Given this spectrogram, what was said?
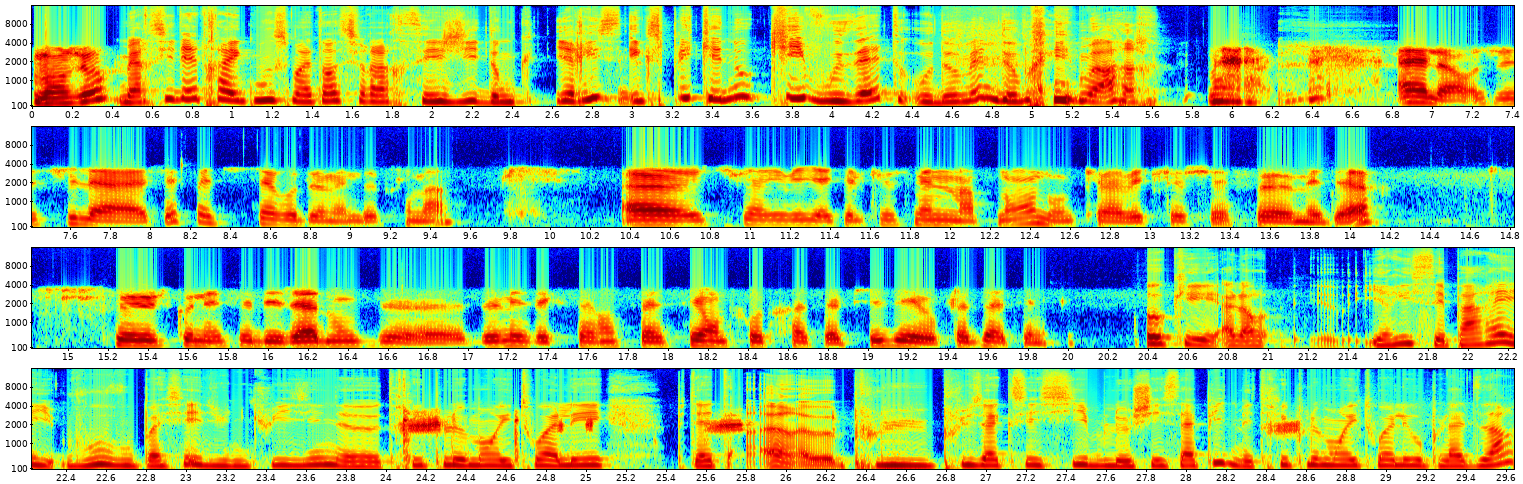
Bonjour. Merci d'être avec nous ce matin sur RCJ. Donc, Iris, expliquez-nous qui vous êtes au domaine de Primar. Alors, je suis la chef pâtissière au domaine de Prima. Euh, je suis arrivée il y a quelques semaines maintenant, donc avec le chef euh, Meder, que je connaissais déjà donc de, mes expériences passées, entre autres à Sapide et au Plaza Athénée. Ok, alors euh, Iris, c'est pareil. Vous, vous passez d'une cuisine triplement étoilée, peut-être plus, plus accessible chez Sapide, mais triplement étoilée au Plaza.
